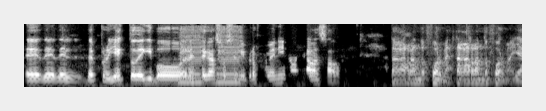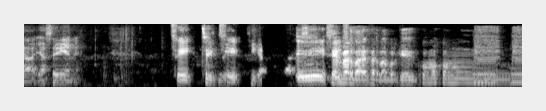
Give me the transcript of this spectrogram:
eh, del, proyecto de equipo, en este caso semi-pro femenino, avanzado. Está agarrando forma, está agarrando forma, ya, ya se viene. Sí, sí, sí. Sí, sí, es verdad, es verdad, porque jugamos con un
